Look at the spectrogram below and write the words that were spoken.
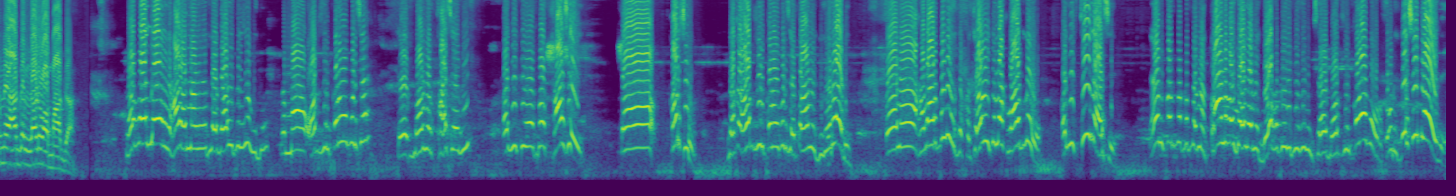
અમે આગળ લડવા માંગા. રમવા જાય હારા ના એટલે ગાડી કરી શું કીધું કે માં ઓરિજિન કરવું પડશે? કે નોર્મલ થશે બી? પછી કે બસ થશે. તો કરશું. નકર ઓરિજિન કરવું પડશે તો અમે કીધું રાડી. પણ હવાર પડ્યું તો ચોવીસ કલાક દો હજી થઈ જશે. એમ કરતા કરતા ત્રણ વાગ્યા દોહ કરી કીધું સાહેબ ઓરિજિન કરાવો થોડી બેસી થાય ને.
